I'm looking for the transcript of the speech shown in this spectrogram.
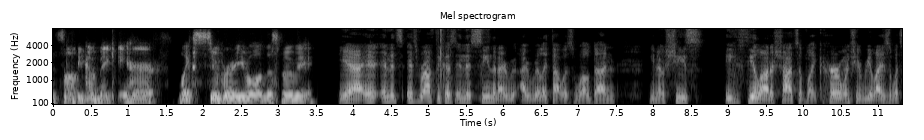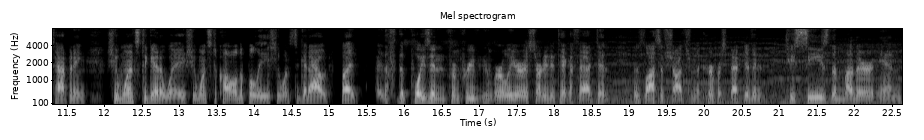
It's like of making her like super evil in this movie. Yeah, and, and it's it's rough because in this scene that I, re- I really thought was well done, you know, she's you see a lot of shots of like her when she realizes what's happening. She wants to get away. She wants to call the police. She wants to get out, but the, the poison from pre- from earlier is starting to take effect, and there's lots of shots from like her perspective, and she sees the mother and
